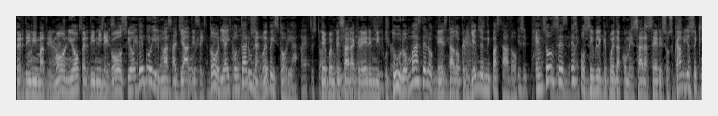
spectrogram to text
perdí mi matrimonio, perdí mi negocio, debo ir más allá de esa historia y contar una nueva historia. Debo empezar a creer en mi futuro más de lo que he estado creyendo en mi pasado. Entonces es posible que pueda comenzar a hacer esos cambios significativos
